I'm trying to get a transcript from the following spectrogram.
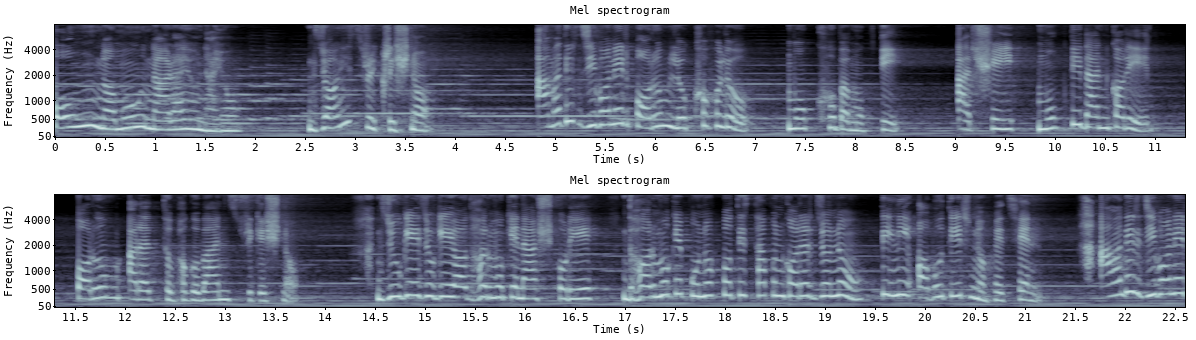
ওং নমো নারায়ণায়। জয় শ্রীকৃষ্ণ। আমাদের জীবনের পরম লক্ষ্য হল মোক্ষ বা মুক্তি। আর সেই মুক্তি দান করেন পরম আরাধ্য ভগবান শ্রীকৃষ্ণ। যুগে যুগে অধর্মকে নাশ করে ধর্মকে পুনঃপ্রতিস্থাপন করার জন্য তিনি অবতীর্ণ হয়েছেন। আমাদের জীবনের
